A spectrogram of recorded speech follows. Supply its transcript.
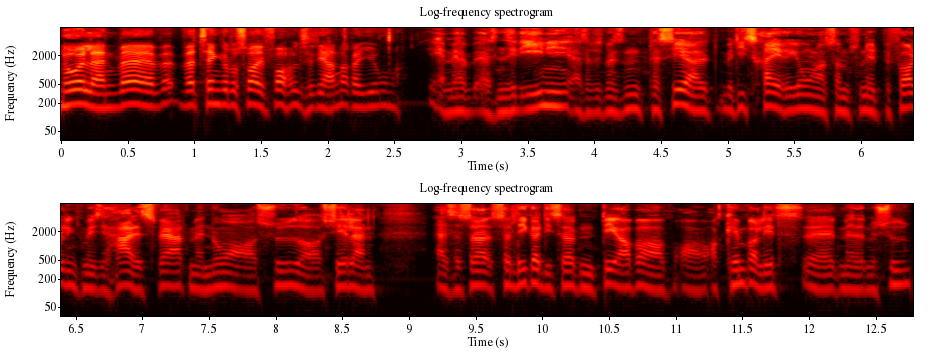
Nordjylland, hvad, hvad, hvad tænker du så i forhold til de andre regioner? Jamen, jeg er sådan set enig. Altså, hvis man sådan placerer med de tre regioner, som sådan et befolkningsmæssigt har det svært med Nord og Syd og Sjælland, altså så, så ligger de sådan deroppe og, og, og kæmper lidt øh, med, med Syd.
